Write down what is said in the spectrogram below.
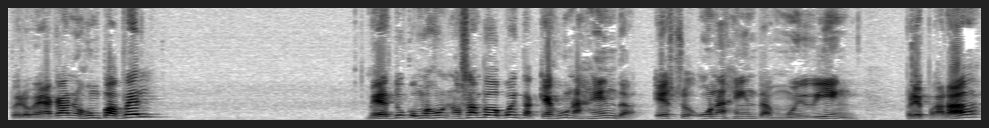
Pero ven acá, no es un papel. Mira tú cómo es no se han dado cuenta que es una agenda. Eso es una agenda muy bien preparada.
